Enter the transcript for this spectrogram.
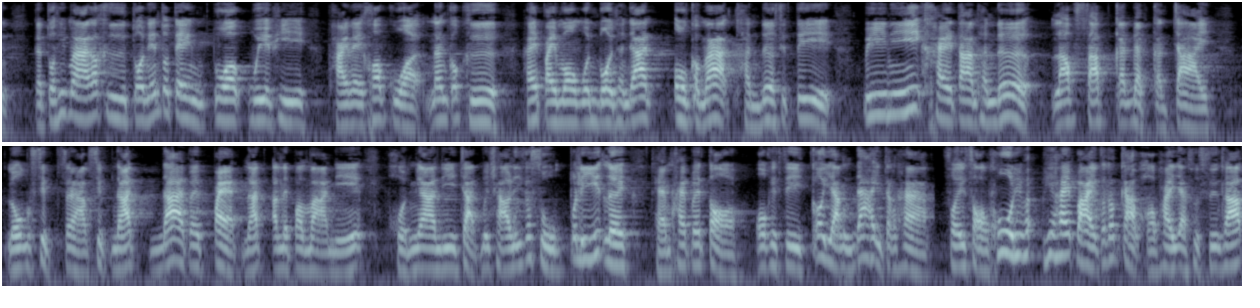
1 แต่ตัวที่มาก็คือตัวเน้นตัวเต็งตัว VIP ภายในครอบครัว นั่นก็คือให้ไปมองบนบนทางด้านโอกามาทันเดอร์ซิตี้ปีนี้ใครตามทันเดอร์รับซับกันแบบกระจาย ลง 10 สนาม 10 นัด ได้ไป 8 นัด อะไรประมาณนี้ ผลงานดีจัดเมื่อเช้านี้ก็สูงปรี๊ดเลย แถมใครไปต่อ OKC ก็ยังได้อีกต่างหาก ส่วนอีกสองคู่ที่ที่ให้ไปก็ต้องกราบขออภัยอย่างสุดซึ้งครับ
